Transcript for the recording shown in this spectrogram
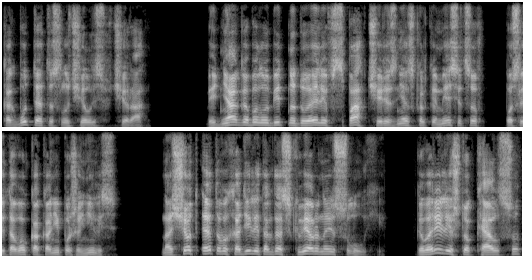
как будто это случилось вчера. Бедняга был убит на дуэли в СПА через несколько месяцев после того, как они поженились. Насчет этого ходили тогда скверные слухи. Говорили, что Келсо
